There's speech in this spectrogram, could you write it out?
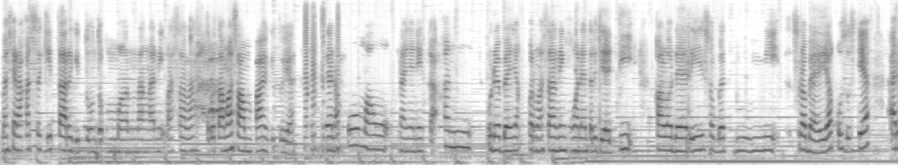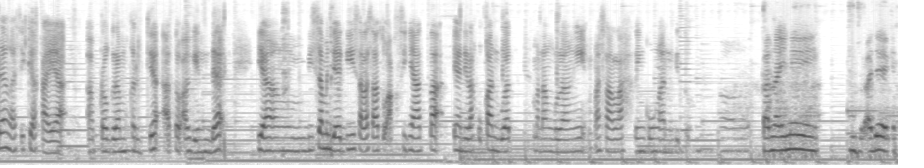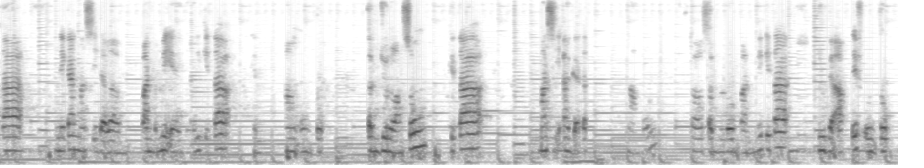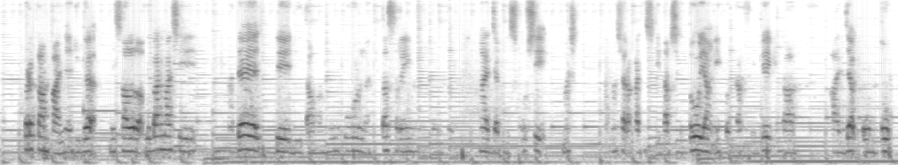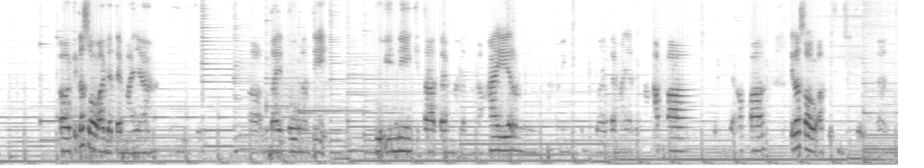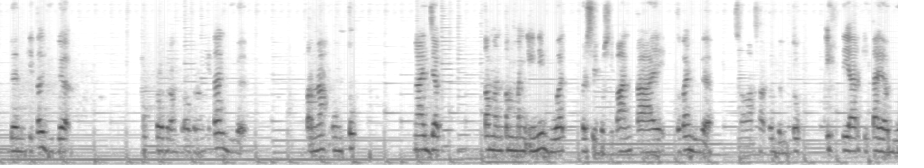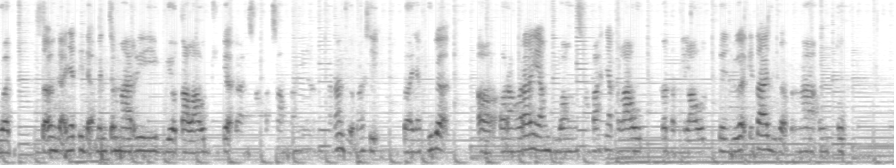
masyarakat sekitar gitu untuk menangani masalah terutama sampah gitu ya. Dan aku mau nanya nih Kak, kan udah banyak permasalahan lingkungan yang terjadi. Kalau dari Sobat Bumi Surabaya khususnya ada nggak sih Kak kayak uh, program kerja atau agenda yang bisa menjadi salah satu aksi nyata yang dilakukan buat menanggulangi masalah lingkungan gitu. Uh, karena ini jujur aja ya kita ini kan masih dalam pandemi ya, jadi kita memang untuk terjun langsung kita masih agak namun uh, sebelum pandemi kita juga aktif untuk berkampanye juga misal bukan masih ada di di Taman Bungkul nah kita sering ngajak diskusi masyarakat di sekitar situ yang ikut KFD kita ajak untuk uh, kita selalu ada temanya uh, entah itu nanti minggu ini kita tema tentang air minggu kedua temanya tentang apa ketiga apa kita selalu aktif di situ. Dan, dan kita juga program-program kita juga pernah untuk ngajak teman-teman ini buat bersih-bersih pantai. Itu kan juga salah satu bentuk ikhtiar kita ya buat seenggaknya tidak mencemari biota laut juga kan sampah-sampahnya. Karena juga masih banyak juga uh, orang-orang yang buang sampahnya ke laut ke tepi laut. Dan juga kita juga pernah untuk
